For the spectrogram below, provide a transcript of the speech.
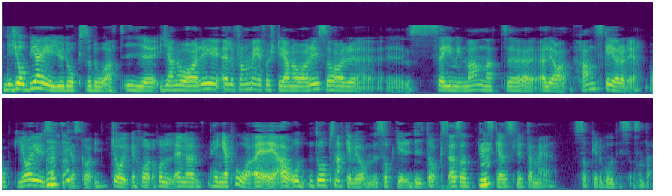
Det jobbiga är ju då också då att i januari, eller från och med första januari så har, eh, säger min man att, eh, eller ja, han ska göra det. Och jag har ju sagt Mhm. att jag ska joy, håll, håll, eller hänga på. Eh, och då snackar vi om sockerdetox. Alltså att vi Mm. ska sluta med socker och godis och sånt där.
